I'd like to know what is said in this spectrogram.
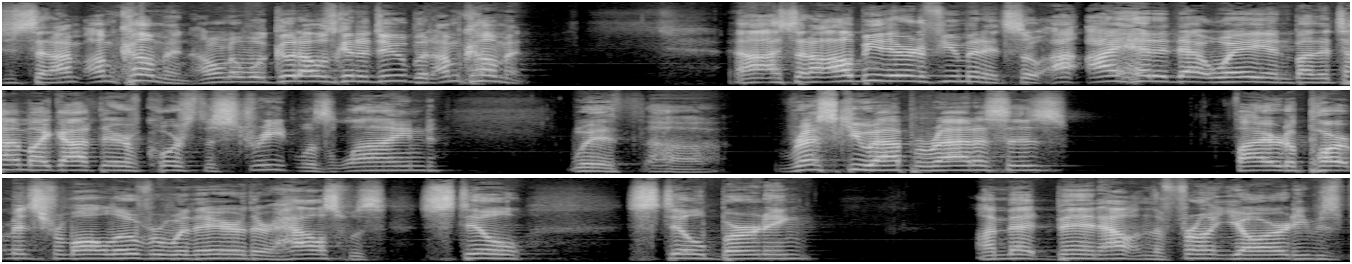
just said, I'm, I'm coming. I don't know what good I was going to do, but I'm coming. And I said, I'll be there in a few minutes. So I, I, headed that way. And by the time I got there, of course, the street was lined with uh, rescue apparatuses. Fire departments from all over were there. Their house was still, still burning. I met Ben out in the front yard. He was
